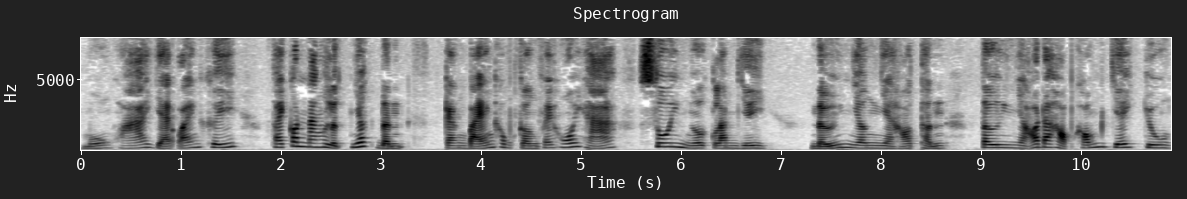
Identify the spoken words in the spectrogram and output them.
Muốn hóa giải oán khí, phải có năng lực nhất định, căn bản không cần phải hối hả, xuôi ngược làm gì. Nữ nhân nhà họ Thịnh từ nhỏ đã học khống chế chuông,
